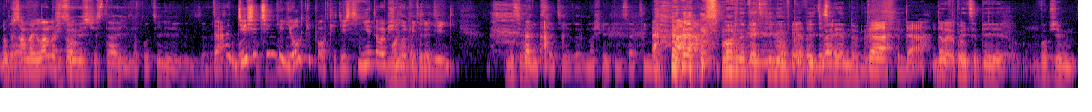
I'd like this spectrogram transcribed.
Ну, Да. самое главное, И что... совесть чиста, и заплатили за Да, разработку. 10 тенге, Да. елки-палки, 10 тенге это вообще Можно никакие потерять. деньги. Мы сегодня, кстати, это, нашли 50 тенге. Можно 5 фильмов купить в аренду. Да, да, Ну, в принципе, в общем,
